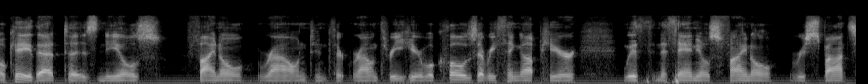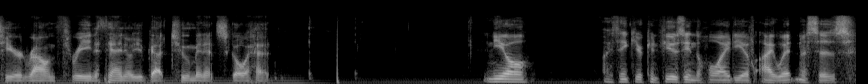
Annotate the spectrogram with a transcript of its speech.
Okay, that is Neil's final round in th- round three here. We'll close everything up here with Nathaniel's final response here in round three. Nathaniel, you've got two minutes. Go ahead. Neil, I think you're confusing the whole idea of eyewitnesses.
